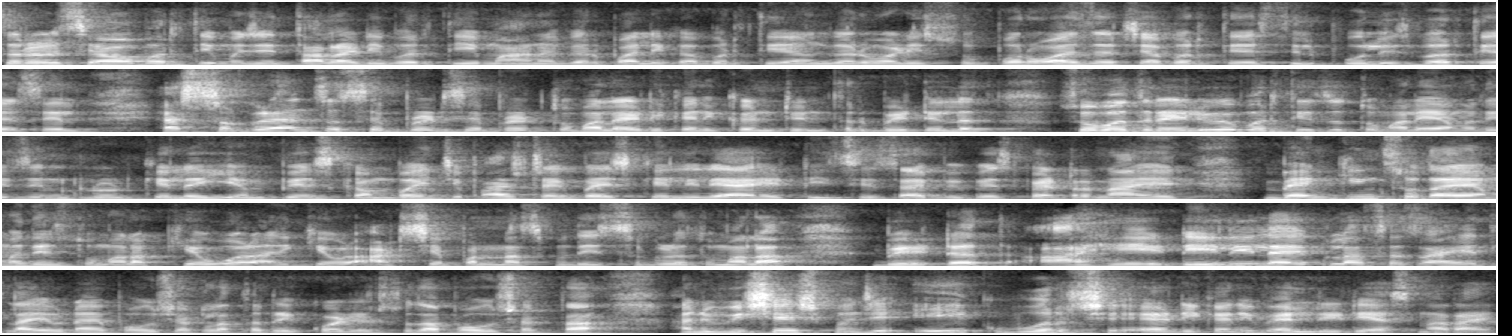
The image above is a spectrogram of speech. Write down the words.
सरळ सेवा भरती म्हणजे तालाडी भरती महानगरपालिका भरती अंगणवाडी सुपरवायझरच्या भरती असतील पोलीस भरती असेल या सगळ्यांचं सेपरेट सेपरेट तुम्हाला या ठिकाणी कंटेंट तर भेटेलच. सोबत रेल्वे भरतीचं तुम्हाला यामध्येच इन्क्लूड केलं. एम पी एस कंबाईनची फास्ट बॅच केलेली आहे T C S I B P S pattern आहे. बँकिंग सुद्धा यामध्येच तुम्हाला केवळ आणि केवळ आठशे पन्नासमध्ये सगळं तुम्हाला भेटत आहे. डेली लाईव्ह क्लासेस आहेत. लाईव्ह नाही पाहू शकला तर रेकॉर्डेड सुद्धा पाहू शकता. आणि विशेष म्हणजे एक वर्ष या ठिकाणी व्हॅलिडिटी असणार आहे.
